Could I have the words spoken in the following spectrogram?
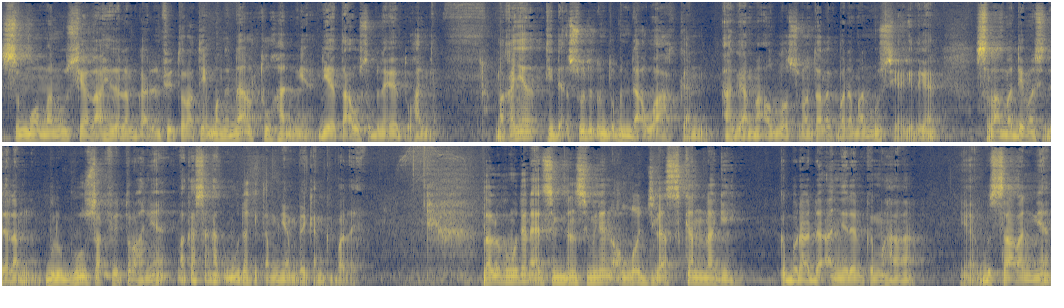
Semua manusia lahir dalam keadaan fitrah. Dia mengenal Tuhannya. Dia tahu sebenarnya Tuhannya. Makanya tidak sulit untuk mendakwahkan agama Allah SWT kepada manusia gitu kan. Selama dia masih dalam, belum rusak fitrahnya, maka sangat mudah kita menyampaikan kepadanya. Lalu kemudian ayat 99 Allah jelaskan lagi keberadaannya dan kemaha ya, besarannya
